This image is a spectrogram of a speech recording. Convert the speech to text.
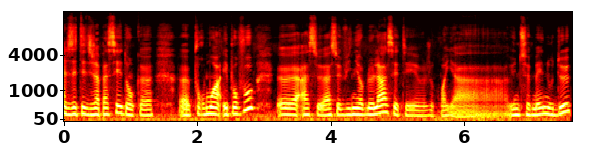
elles étaient déjà passées, donc euh, euh, pour moi et pour vous, euh, à ce, à ce vignoble-là, c'était, je crois, il y a une semaine ou deux.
